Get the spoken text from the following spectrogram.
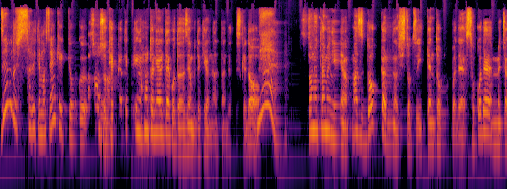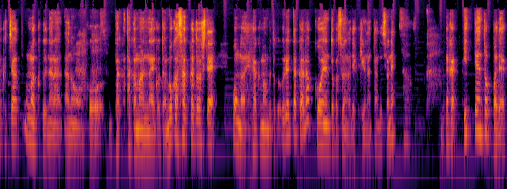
全部されてません、結局。そうそう今結果的に本当にやりたいことは全部できるようになったんですけど、ねそのためにはまずどっかの一つ一点突破でそこでめちゃくちゃうまくならあのこうた高まらないことは僕は作家として本が100万部とか売れたから講演とかそういうのができるようになったんですよね。え、そうか。だから一点突破で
